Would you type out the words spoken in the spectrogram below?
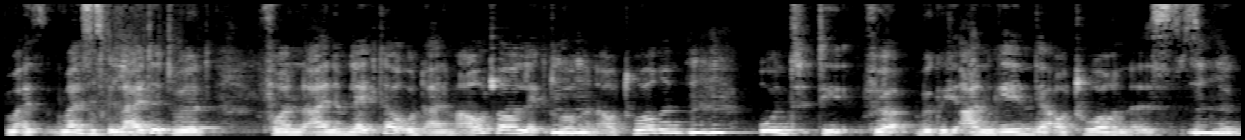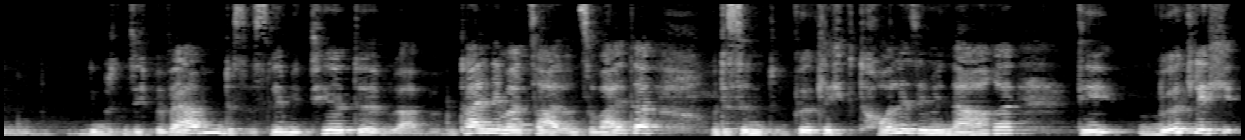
meistens geleitet wird von einem Lektor und einem Autor, Lektorin, mhm. Autorin mhm. und die für wirklich angehende Autoren ist. ist mhm. eine, die müssen sich bewerben, das ist limitierte Teilnehmerzahl und so weiter. Und es sind wirklich tolle Seminare, die wirklich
